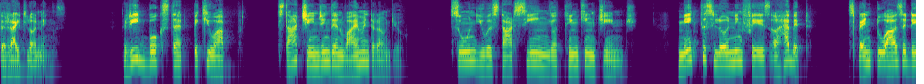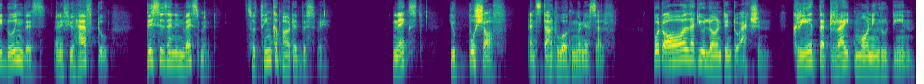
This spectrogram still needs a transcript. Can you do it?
the right learnings. Read books that pick you up. Start changing the environment around you. Soon you will start seeing your thinking change. Make this learning phase a habit. Spend two hours a day doing this, and if you have to, this is an investment. So think about it this way. Next, you push off and start working on yourself. Put all that you learned into action. Create that right morning routine.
